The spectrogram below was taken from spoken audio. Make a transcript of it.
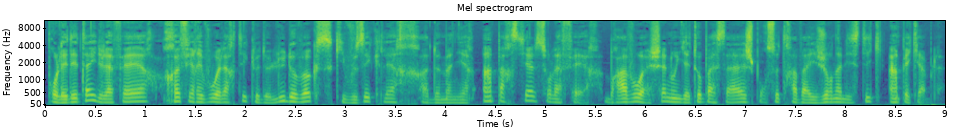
Pour les détails de l'affaire, référez-vous à l'article de Ludovox qui vous éclairera de manière impartiale sur l'affaire. Bravo à Chanouillette au passage pour ce travail journalistique impeccable.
